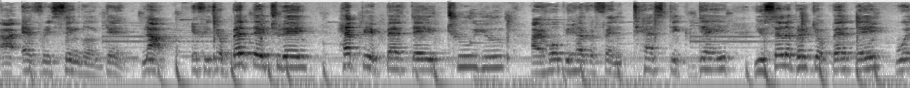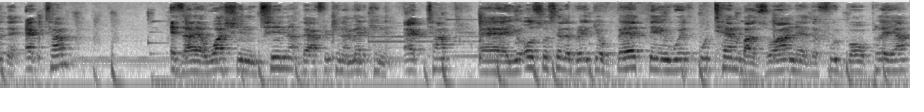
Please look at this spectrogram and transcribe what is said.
uh, every single day. Now, if it's your birthday today, happy birthday to you. I hope you have a fantastic day. You celebrate your birthday with the actor Isaiah Washington, the African American actor. Uh, you also celebrate your birthday with Utemba Zwane, the football player,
